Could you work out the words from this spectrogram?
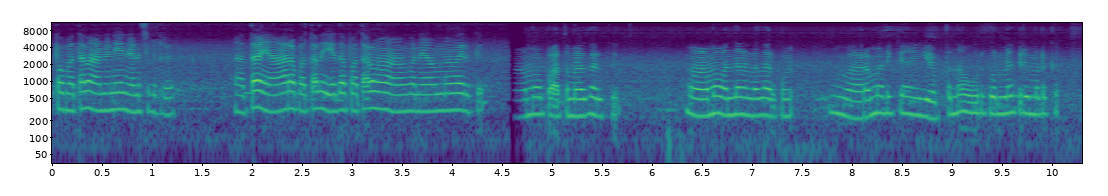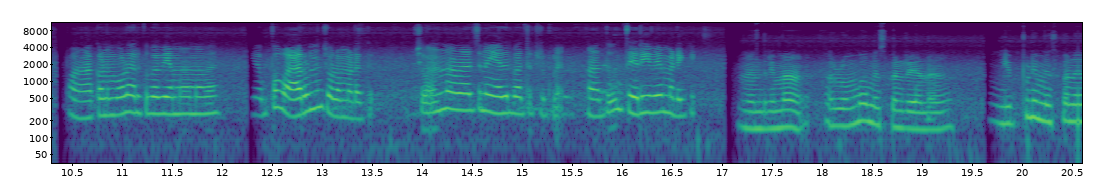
எப்போ பார்த்தாலும் அண்ணனே நினச்சிக்கிட்டு. அதான் யாரை பார்த்தாலும் எதை பார்த்தாலும் அவங்க ஞாபகமாகவே இருக்கு. மாமா பார்த்த மாதிரி தான் இருக்குது மாமா வந்தால் நல்லா தான் இருக்கும் வர மாட்டேங்க எப்போ தான் ஊருக்கு வரணும்னே தெரிய மாட்டேக்கு. பார்க்கணும் போல இருக்கு பவியா மாமாவை. எப்போ வரணும்னு சொல்ல மாட்டேக்கு. சொன்னாலாச்சும் நான் எதிர்பார்த்துட்டு இருப்பேன். அதுவும் தெரியவே மாட்டேக்கு. நந்தினிமா ரொம்ப மிஸ் பண்ணுறியாண்ணா இப்படி மிஸ் பண்ண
